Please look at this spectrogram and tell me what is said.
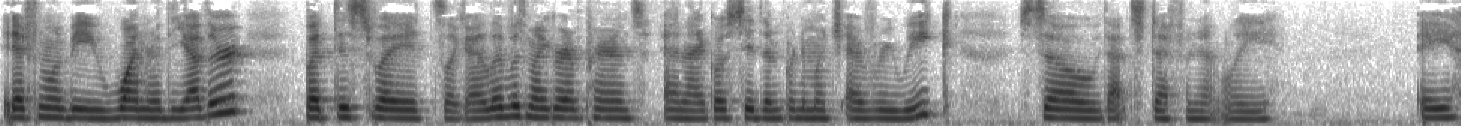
it'd definitely be one or the other. But this way, it's like I live with my grandparents and I go see them pretty much every week. So that's definitely a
